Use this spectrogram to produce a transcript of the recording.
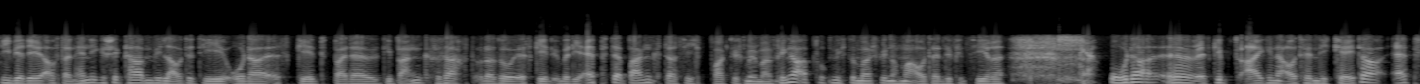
die wir dir auf dein Handy geschickt haben, wie lautet die? Oder es geht bei der, die Bank sagt oder so, es geht über die App der Bank, dass ich praktisch mit meinem Fingerabdruck mich zum Beispiel nochmal authentifiziere. Oder äh, es gibt eigene Authenticator-Apps,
